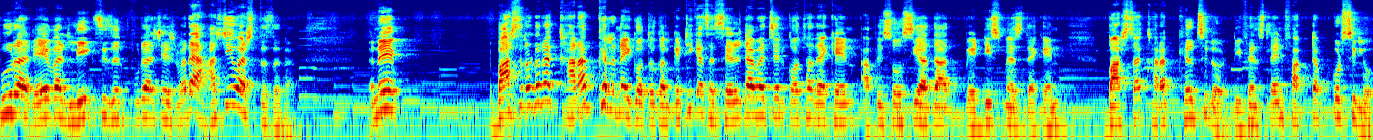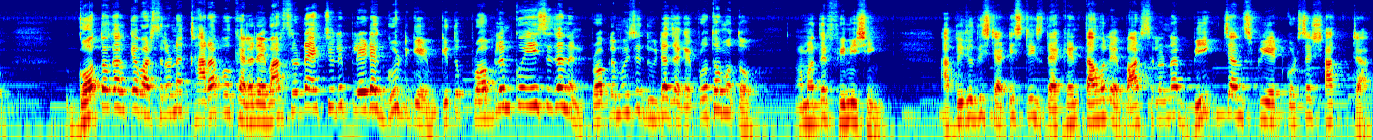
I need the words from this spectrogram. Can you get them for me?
পুরা এবার লিগ সিজন পুরা শেষ মানে হাসিও আসতেছে না। মানে বার্সেলোনারা খারাপ খেলে নাই গতকালকে, ঠিক আছে? সেল্টা ম্যাচের কথা দেখেন, আপনি সোসিয়াদাদ, বেটিস ম্যাচ দেখেন, বার্সা খারাপ খেলছিল ডিফেন্স লাইন ফাকড আপ করছিল। গতকালকে বার্সেলোনা খারাপও খেলে নাই। Barcelona actually played a good game কিন্তু প্রবলেম কই এসে জানেন? প্রবলেম হয়েছে দুইটা জায়গায়। প্রথমত, আমাদের ফিনিশিং আপনি যদি স্ট্যাটিস্টিক্স দেখেন, তাহলে বার্সেলোনা বিগ চান্স ক্রিয়েট করছে সাতটা।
